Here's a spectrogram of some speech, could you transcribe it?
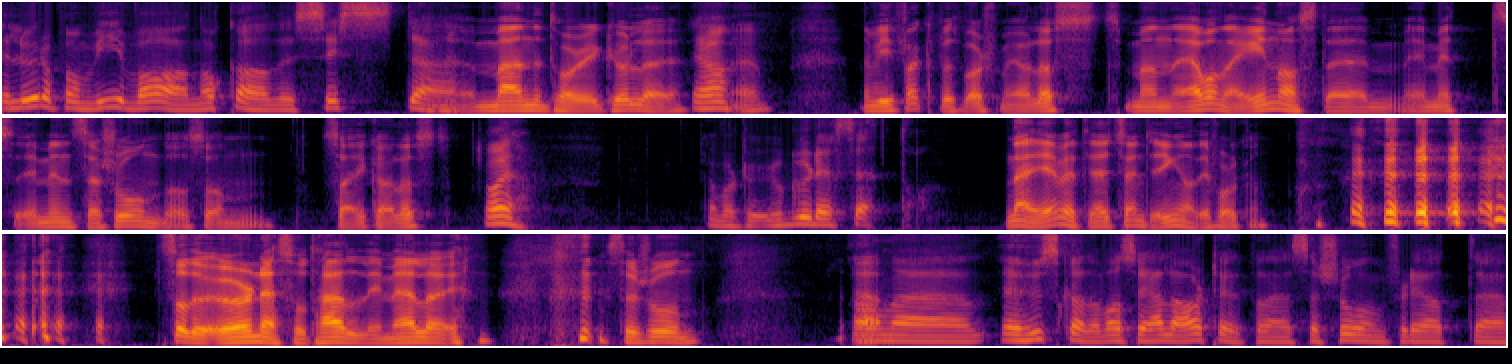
Jeg lurer på om vi var noe av det siste Mandatory kullet. Ja. Men vi fikk spørsmål om vi har lyst. Men jeg var den eneste i, mitt, i min sesjon da som har lyst. Å ja. Jeg ble uglesett, da. Nei, jeg vet jeg kjente ingen av de folkene. Så det Ørnes hotell i Meløy sesjonen. Ja. Men, eh, jeg husker det var så jævla artig på den sesjonen, fordi at eh,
